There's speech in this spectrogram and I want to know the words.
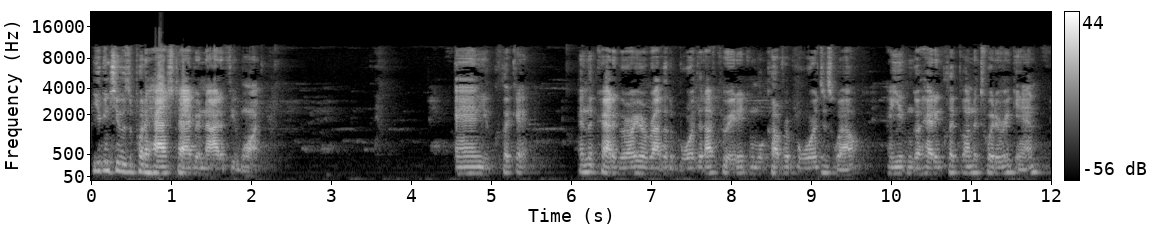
You can choose to put a hashtag or not if you want. And you click it in the category, or rather the board that I've created, and we'll cover boards as well. And you can go ahead and click on the Twitter again.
